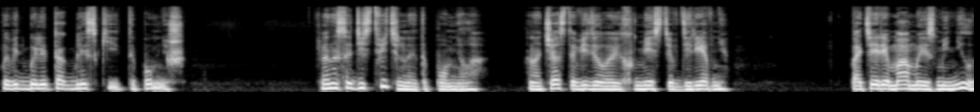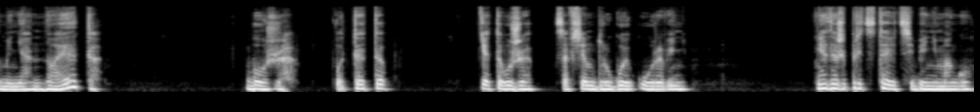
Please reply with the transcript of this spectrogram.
«Мы ведь были так близки, ты помнишь?» Ванесса действительно это помнила. Она часто видела их вместе в деревне потеря мамы изменила меня, но это... Боже, вот это... Это уже совсем другой уровень. Я даже представить себе не могу.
